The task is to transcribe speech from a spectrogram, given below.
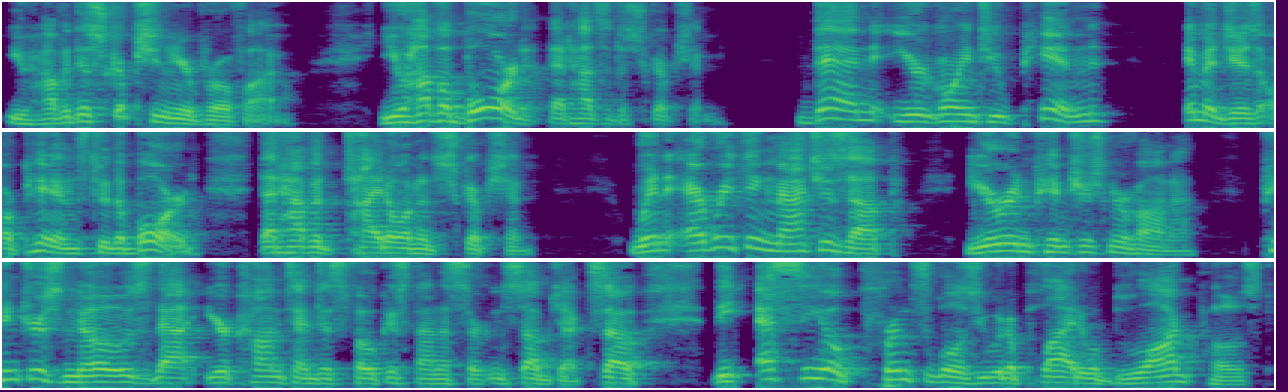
you have a description in your profile, you have a board that has a description. Then you're going to pin images or pins to the board that have a title and a description. When everything matches up, you're in Pinterest Nirvana. Pinterest knows that your content is focused on a certain subject. So the SEO principles you would apply to a blog post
